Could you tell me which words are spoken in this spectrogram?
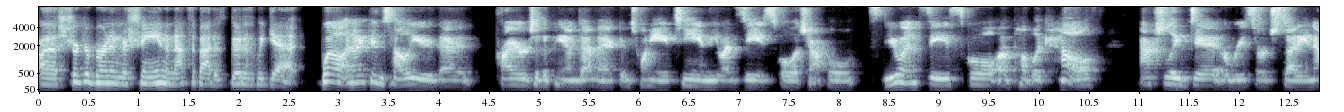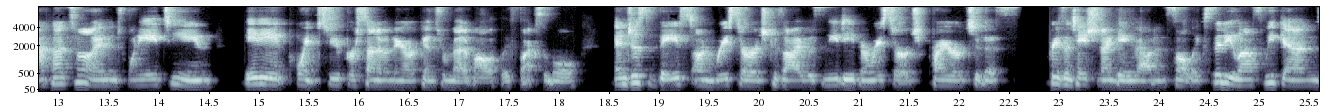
a sugar burning machine and that's about as good as we get. Well, and I can tell you that prior to the pandemic in 2018, the UNC School of Chapel UNC School of Public Health actually did a research study and at that time in 2018, 88.2% of Americans were metabolically flexible. And just based on research, because I was knee deep in research prior to this presentation I gave out in Salt Lake City last weekend,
